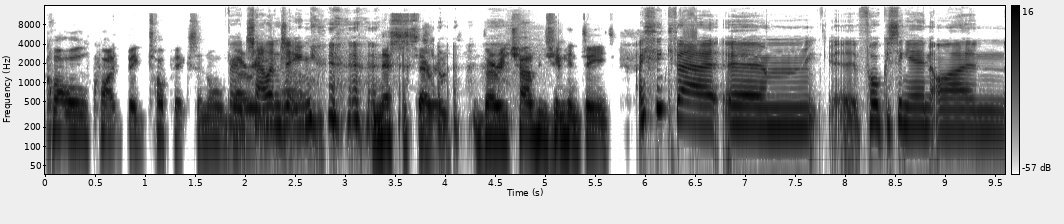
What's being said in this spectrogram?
quite all quite big topics and all very, very challenging, um, necessary, very challenging indeed. I think that um, uh, focusing in on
